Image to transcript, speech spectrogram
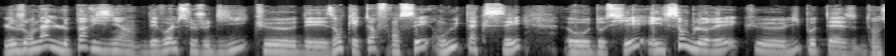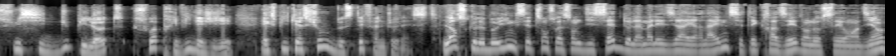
Le journal Le Parisien dévoile ce jeudi que des enquêteurs français ont eu accès au dossier et il semblerait que l'hypothèse d'un suicide du pilote soit privilégiée. Explication de Stéphane Genest. Lorsque le Boeing 777 de la Malaysia Airlines s'est écrasé dans l'océan Indien,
